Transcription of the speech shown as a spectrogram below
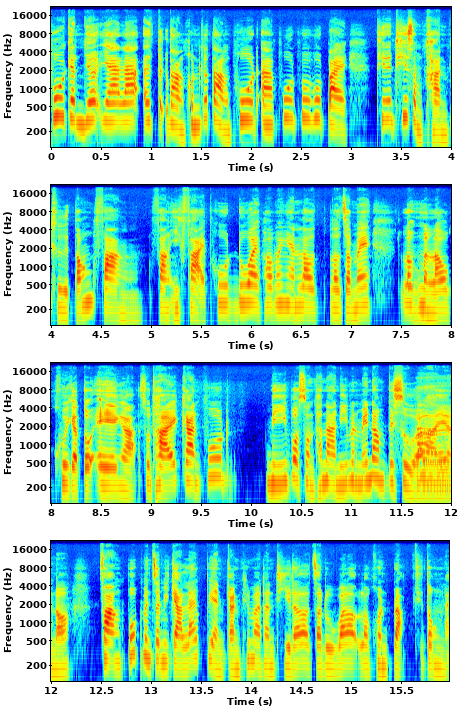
พูดกันเยอะแยะละไอ้ต่างคนก็ต่างพูดอะพูดพูดพูดไปที่ที่สำคัญคือต้องฟังฟังอีกฝ่ายพูดด้วยเพราะไม่งั้นเราเราจะไม่เราเหมือนเราคุยกับตัวเองอะสุดท้ายการพูด นี้บทสนทนานี้มันไม่นำไปสู่อะไรอะเนาะฟังปุ๊บมันจะมีการแลกเปลี่ยนกันขึ้นมาทันที แล้วเราจะรู้ว่าเราเราควรปรับที่ตรงไหน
